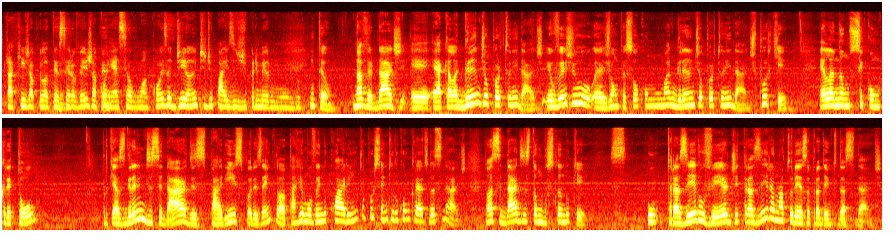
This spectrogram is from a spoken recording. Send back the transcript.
Está aqui já pela terceira é. vez, já é. conhece é. alguma coisa diante de países de primeiro mundo? Então, na verdade, é, é aquela grande oportunidade. Eu vejo é, João Pessoa como uma grande oportunidade. Por quê? Ela não se concretou porque as grandes cidades, Paris, por exemplo, ela está removendo 40% do concreto da cidade. Então as cidades estão buscando o quê? o, trazer o verde, trazer a natureza para dentro da cidade.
